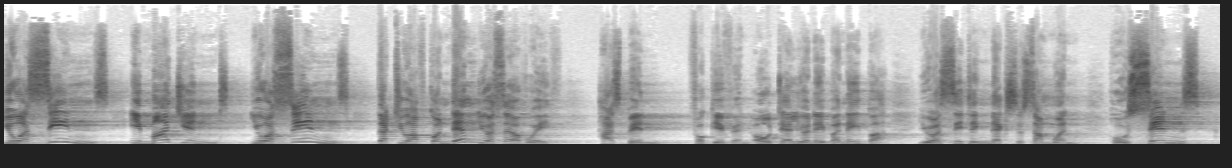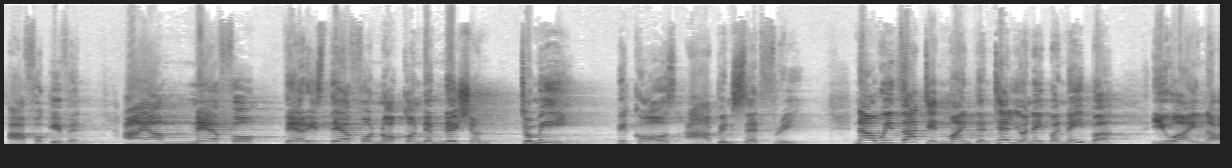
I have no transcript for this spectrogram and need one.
Your sins imagined, your sins that you have condemned yourself with has been forgiven. Oh, tell your neighbor, neighbor, you are sitting next to someone whose sins are forgiven. I am therefore, there is therefore no condemnation to me because I have been set free. Now, with that in mind, then tell your neighbor, neighbor, you are in a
